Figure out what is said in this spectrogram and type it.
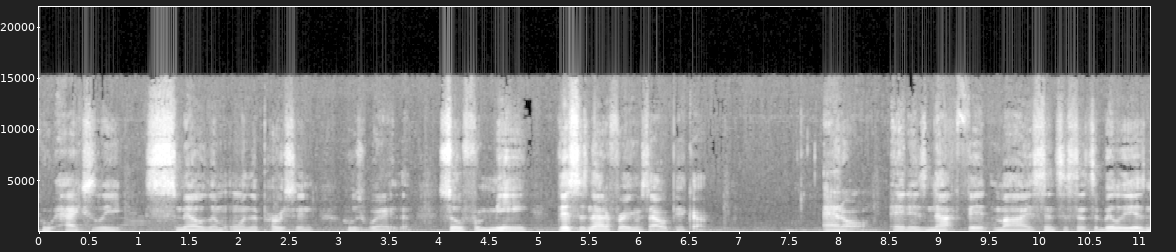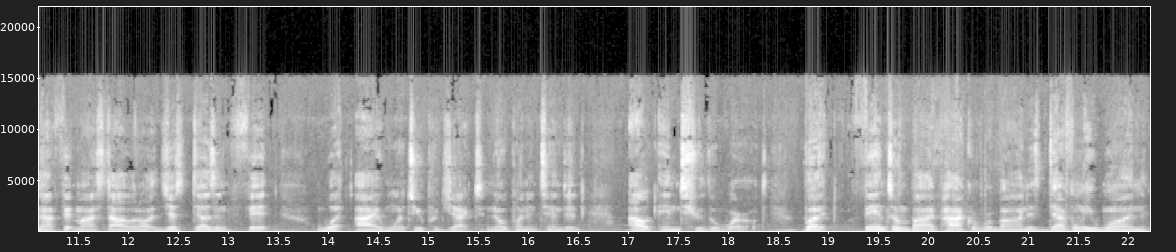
who actually smell them on the person who's wearing them. So for me, this is not a fragrance I would pick up at all. It is not fit my sense of sensibility, it does not fit my style at all. It just doesn't fit what I want to project, no pun intended, out into the world. But Phantom by Paco Rabanne is definitely one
